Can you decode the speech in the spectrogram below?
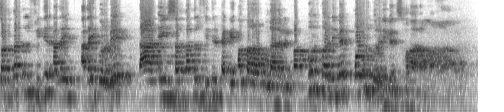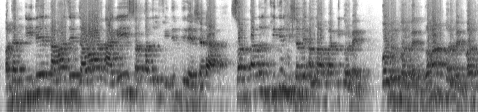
সদকাতুল ফিতর আদায় আদায় করবে, তার এই সদকাতুল ফিতরটাকে আল্লাহ রাব্বুল আলামিন মাকবুল করে নেবেন কবুল করে নেবেন সুবহানাল্লাহ। অর্থাৎ ঈদের নামাজে যাওয়ার আগে সদকাতুল ফিতর দিলে সেটা সদকাতুল ফিতর হিসাবে আল্লাহ পাক কি করবেন কবুল করবেন গ্রহণ করবেন গণ্য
